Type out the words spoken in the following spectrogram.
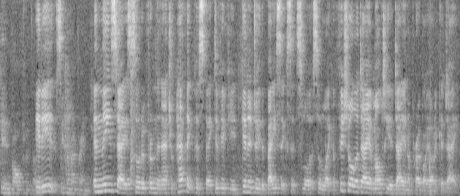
get involved with them. It is. Become a friend. And these days, sort of from the naturopathic perspective, if you're going to do the basics, it's sort of like a fish oil a day, a multi a day, and a probiotic a day.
